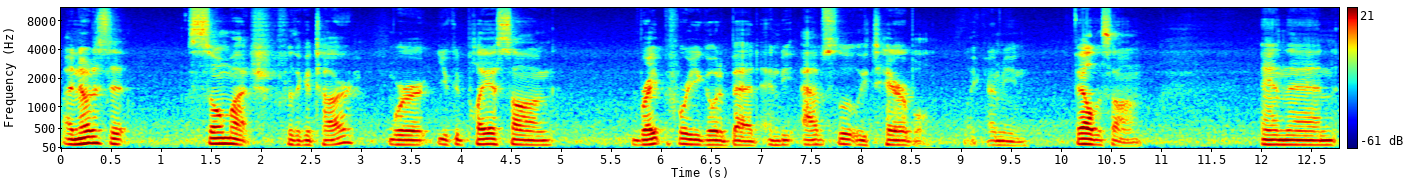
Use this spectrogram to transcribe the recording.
I noticed it so much for the guitar where you could play a song right before you go to bed and be absolutely terrible. Like, I mean, fail the song. And then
